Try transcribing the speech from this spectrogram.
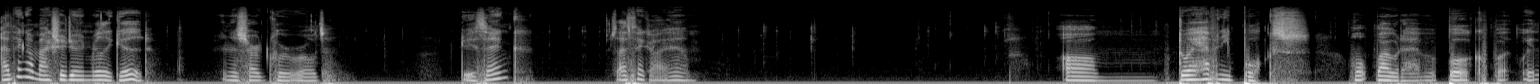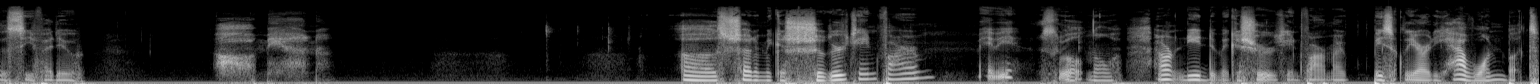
I think I'm actually doing really good in this hardcore world. Do you think? I think I am. Um, do I have any books? Well, why would I have a book? But wait, let's see if I do. Oh man. Uh, let's try to make a sugarcane farm, maybe? Well, no, I don't need to make a sugarcane farm. I basically already have one, but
